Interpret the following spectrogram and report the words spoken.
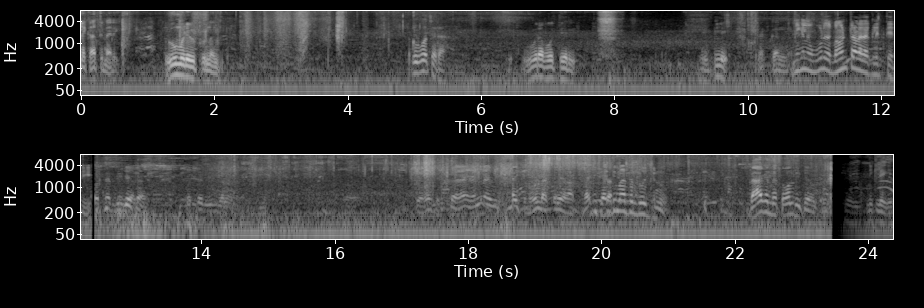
இல்லை காற்று நிறைய ரூமுடைய விட்டு வந்து போச்சாரா ஊரை போத்தேரி ಇಡ್ಲಿ ನೀಗಲ ಊರದ ಬೌಂಟಾಳದ ಕ್ಲಿತ್ತೇರಿ ಚಡ್ಡಿ ಮಾತ್ರ ತೋಚನು ಬ್ಯಾಗಿಂದ ತೋಲ್ದಿದ್ದೆ ನಿಕ್ಲೆಗೆ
